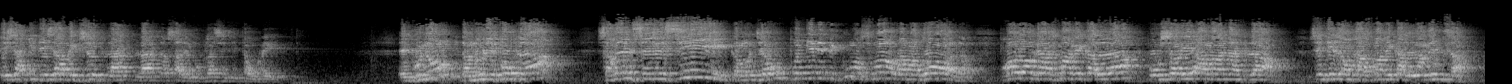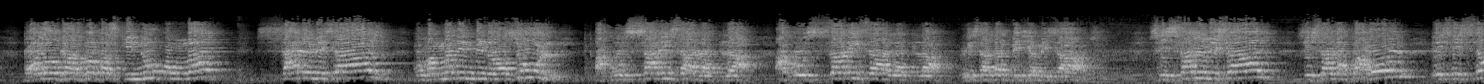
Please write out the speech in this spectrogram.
et ça qui est déjà avec Zut, là, là, dans cette époque-là, c'était Tauret. Et pour nous, dans nous l'époque-là, ça le signe, comme on dit, au premier depuis le commencement, Ramadan, prends l'engagement avec Allah pour soyez amanat là. C'était l'engagement avec Allah, même ça. Prends l'engagement parce qu'il nous, met ça le message, Muhammad bin Rasoul, ako sa risalat la, ako sa risalat la, risalat veut dire message. C'est ça le message, c'est ça la parole, et c'est ça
